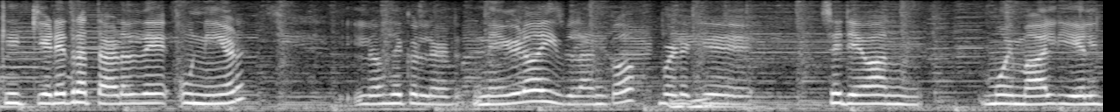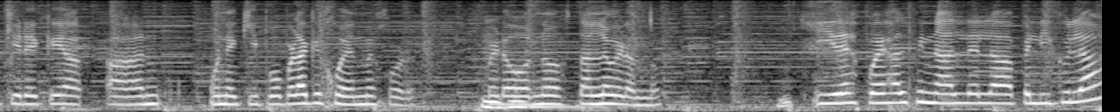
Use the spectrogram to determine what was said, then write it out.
que quiere tratar de unir los de color negro y blanco porque se llevan muy mal y él quiere que ha- hagan un equipo para que jueguen mejor, pero Ujú. no están logrando. Y después al final de la película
